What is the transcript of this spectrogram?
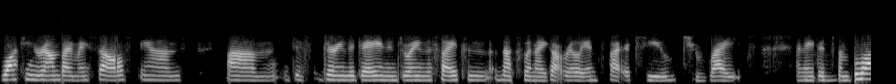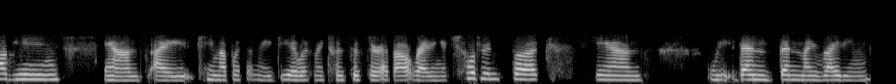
walking around by myself and um, just during the day and enjoying the sights. And that's when I got really inspired to to write. And I did mm-hmm. some blogging, and I came up with an idea with my twin sister about writing a children's book. And we then then my writing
